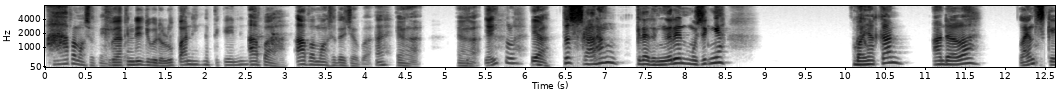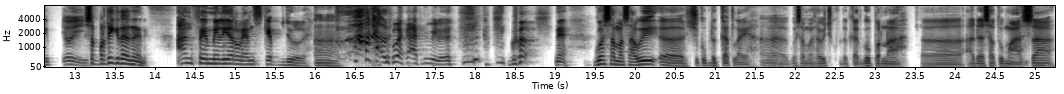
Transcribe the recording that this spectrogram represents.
Apa maksudnya? gue yakin dia juga udah lupa nih ngetik ini Apa? Apa maksudnya coba? Hah? Ya enggak? Ya enggak? ya itulah Ya, terus sekarang kita dengerin musiknya kebanyakan adalah landscape. yoi Seperti kita dengerin Unfamiliar Landscape judulnya. Eh, gue, nah, gue sama Sawi eh, cukup dekat lah ya. Ah. gue sama Sawi cukup dekat. Gue pernah eh, ada satu masa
